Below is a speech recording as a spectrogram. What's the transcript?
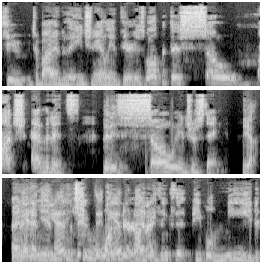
to to buy into the ancient alien theory as well. But there's so much evidence that is so interesting. Yeah. I mean, And at it the end, makes they- you they- wonder, and I think that people need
